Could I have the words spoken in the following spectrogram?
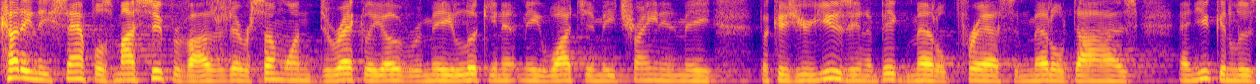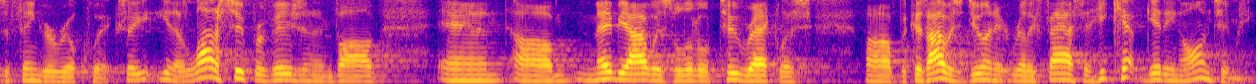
cutting these samples, my supervisors, there was someone directly over me, looking at me, watching me, training me, because you're using a big metal press and metal dies, and you can lose a finger real quick. So, you know, a lot of supervision involved, and um, maybe I was a little too reckless uh, because I was doing it really fast, and he kept getting on to me.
